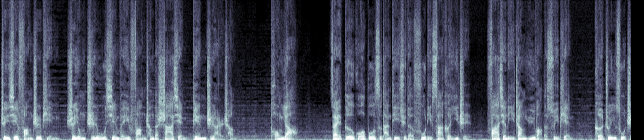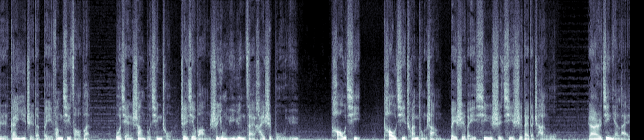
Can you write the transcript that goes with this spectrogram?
这些纺织品是用植物纤维纺成的纱线编织而成。同样，在德国波茨坦地区的弗里萨克遗址，发现了一张渔网的碎片，可追溯至该遗址的北方期早段。目前尚不清楚这些网是用于运载还是捕鱼。陶器，陶器传统上被视为新石器时代的产物，然而近年来。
